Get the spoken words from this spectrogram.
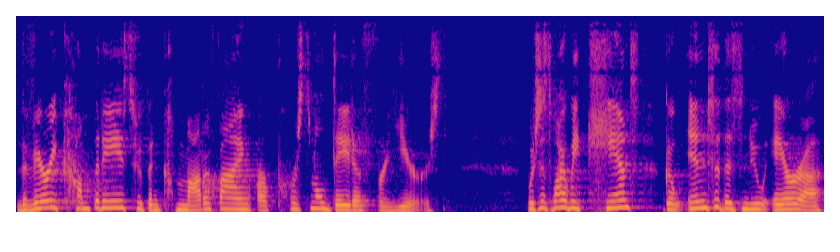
the very companies who've been commodifying our personal data for years which is why we can't go into this new era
